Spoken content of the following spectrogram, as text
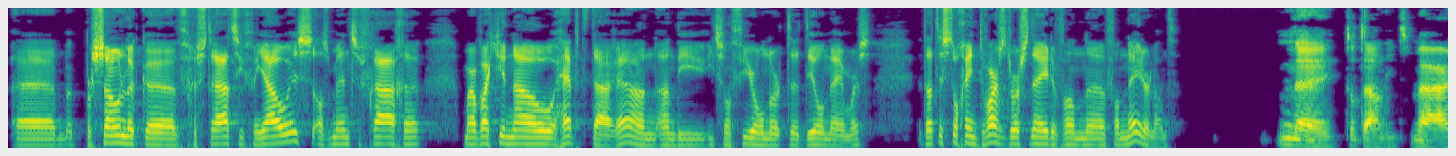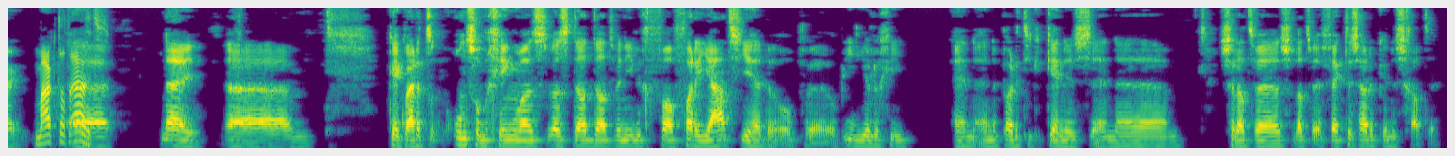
uh, persoonlijke frustratie van jou is als mensen vragen maar wat je nou hebt daar hè, aan, aan die iets van 400 uh, eh, deelnemers, dat is toch geen dwarsdoorsnede van, uh, van Nederland? Nee, totaal niet. Maar, Maakt dat uit? Uh, nee. Ehm, kijk, waar het ons om ging was, was dat, dat we in ieder geval variatie hebben op, op ideologie en, en de politieke kennis. En, ehm, zodat, we, zodat we effecten zouden kunnen schatten.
